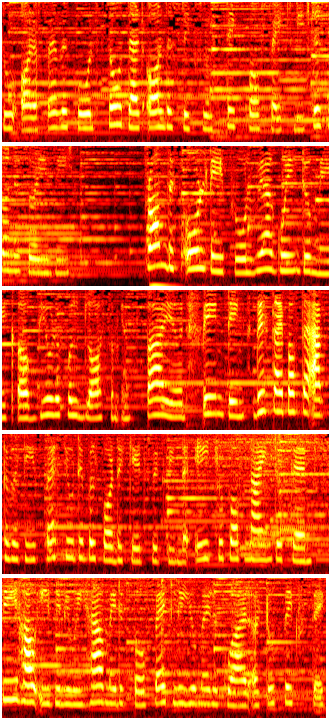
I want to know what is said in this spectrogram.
glue or a fevicol so that all the sticks will stick perfectly. This one is so easy. From this old tape roll, we are going to make a beautiful blossom inspired painting. This type of the activity is best suitable for the kids between the age group of 9 to 10. See how easily we have made it perfectly. You may require a toothpick stick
